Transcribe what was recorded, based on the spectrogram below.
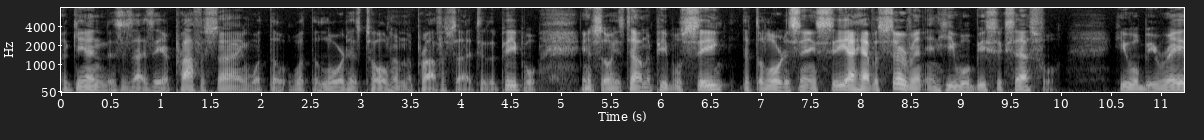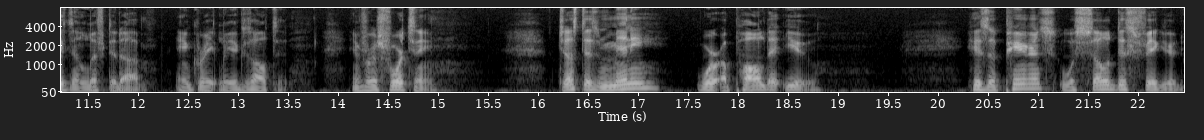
Again, this is Isaiah prophesying what the what the Lord has told him to prophesy to the people. And so he's telling the people, see that the Lord is saying, see, I have a servant and he will be successful. He will be raised and lifted up and greatly exalted. In verse 14, just as many were appalled at you, his appearance was so disfigured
